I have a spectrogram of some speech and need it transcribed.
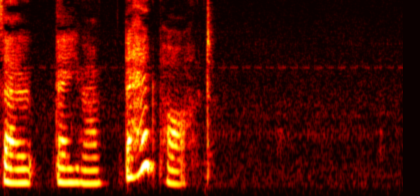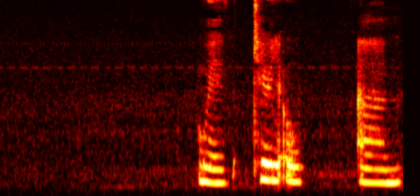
So there you have the head part with two little um,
